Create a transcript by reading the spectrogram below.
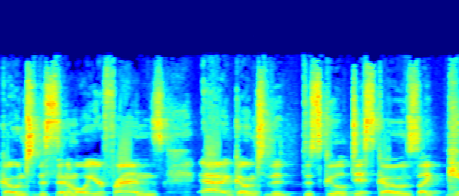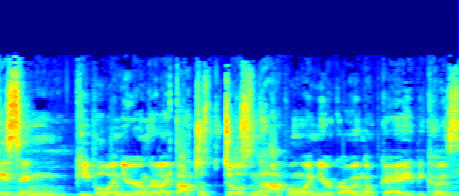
going to the cinema with your friends uh, going to the, the school discos like kissing people when you're younger like that just doesn't happen when you're growing up gay because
